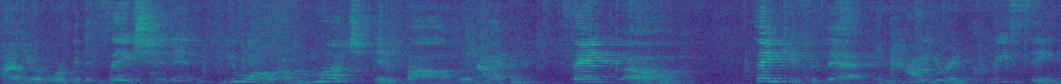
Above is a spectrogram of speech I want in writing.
on your organization, and you all are much involved, and I thank, uh, thank you for that, and how you're increasing,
